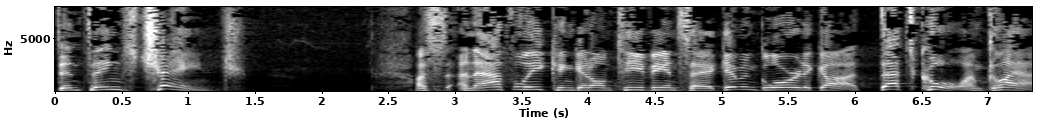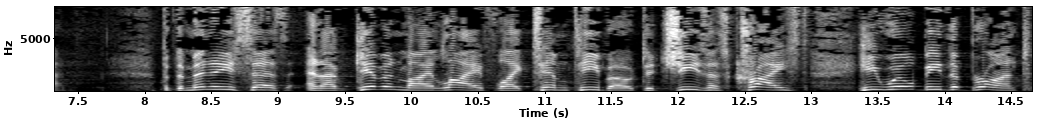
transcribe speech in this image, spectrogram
Then things change an athlete can get on TV and say, I've given glory to God. That's cool. I'm glad. But the minute he says, and I've given my life like Tim Tebow to Jesus Christ, he will be the brunt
